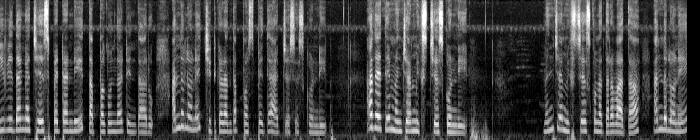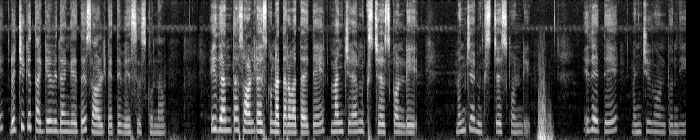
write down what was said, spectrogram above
ఈ విధంగా చేసి పెట్టండి తప్పకుండా తింటారు. అందులోనే చిటికడంతా పసుపు అయితే యాడ్ చేసేసుకోండి. అదైతే మంచిగా మిక్స్ చేసుకోండి. మంచిగా మిక్స్ చేసుకున్న తర్వాత అందులోనే రుచికి తగ్గే విధంగా అయితే సాల్ట్ అయితే వేసేసుకుందాం. ఇదంతా సాల్ట్ వేసుకున్న తర్వాత అయితే మంచిగా మిక్స్ చేసుకోండి. మంచిగా మిక్స్ చేసుకోండి. ఇదైతే మంచిగా ఉంటుంది.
